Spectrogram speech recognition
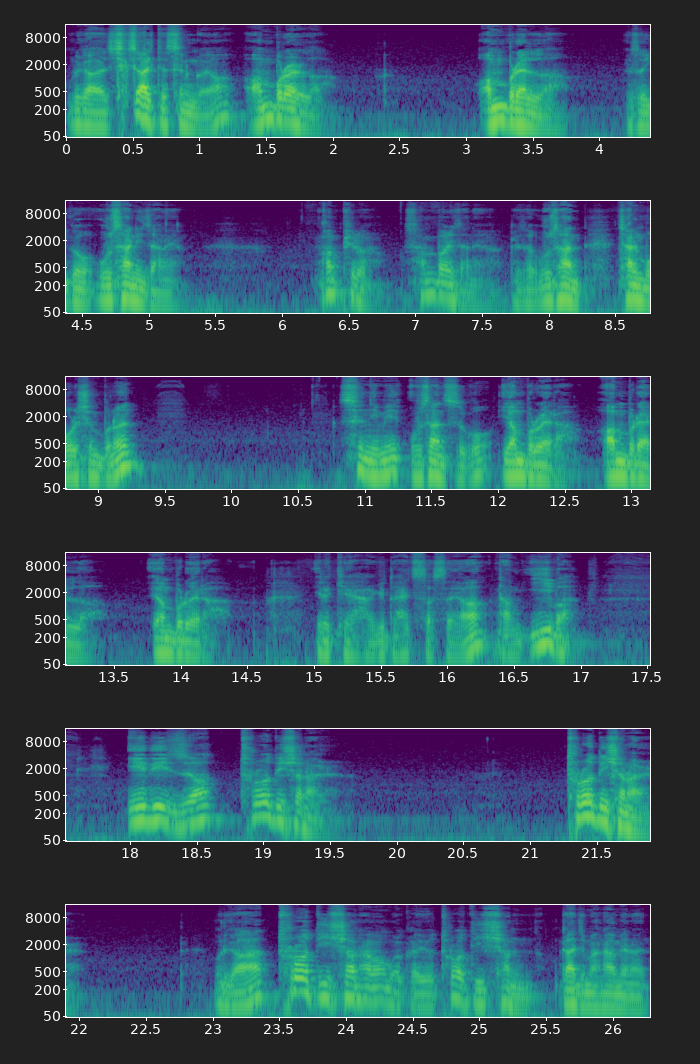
우리가 식사할 때 쓰는 거요. 엄브렐라, 엄브렐라. 그래서 이거 우산이잖아요. 컴퓨터 3번이잖아요. 그래서 우산 잘 모르신 분은 스님이 우산 쓰고 염브레라, 엄브렐라, 염브레라 이렇게 하기도 했었어요. 다음 2번. It is a traditional. traditional. 우리가 tradition 하면 뭘까요? tradition까지만 하면은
